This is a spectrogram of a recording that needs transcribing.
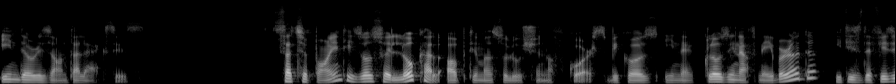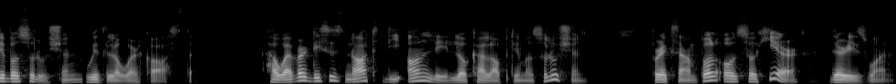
in the horizontal axis. Such a point is also a local optimal solution, of course, because in a close enough neighborhood, it is the feasible solution with lower cost. However, this is not the only local optimal solution. For example, also here there is one.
